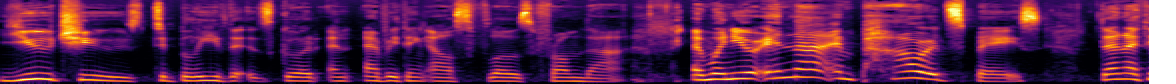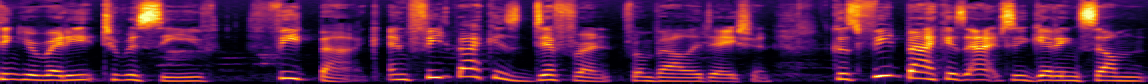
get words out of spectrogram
You choose to believe that it's good and everything else flows from that. And when you're in that empowered space, then I think you're ready to receive feedback. And feedback is different from validation because feedback is actually getting some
